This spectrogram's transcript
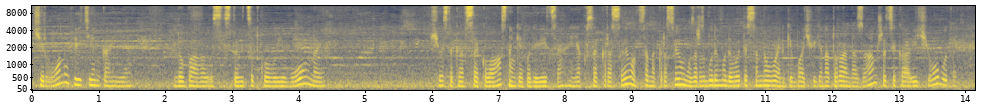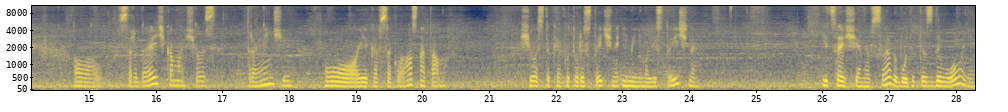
В червоних відтінках є. Добавилося 100% вовни. Щось таке все класненьке. Подивіться, як все красиво, все на красивому. Зараз будемо дивитися новинки. Бачу, є натуральна замша, цікаві чоботи. Вау, сердечками щось, тренчі. О, яке все класне там. Щось таке футуристичне і мінімалістичне. І це ще не все, ви будете здивовані.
